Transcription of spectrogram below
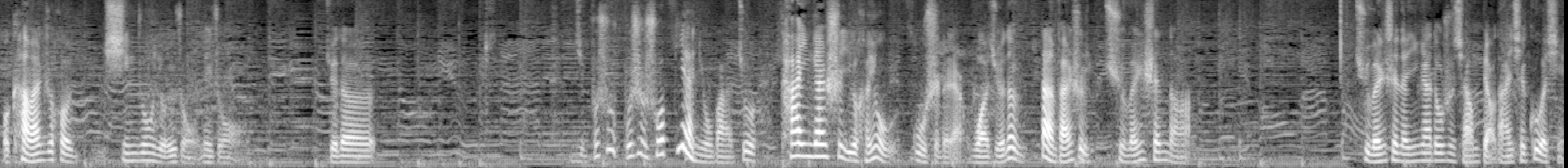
我看完之后，心中有一种那种觉得。不是不是说别扭吧，就他应该是一个很有故事的人。我觉得，但凡是去纹身的啊，去纹身的应该都是想表达一些个性，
